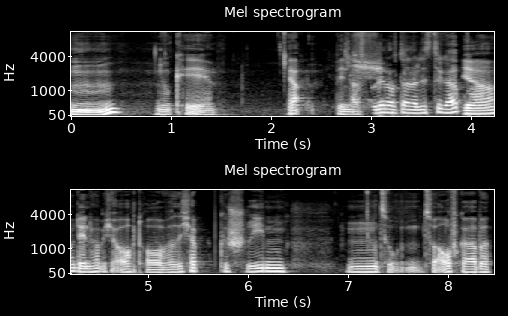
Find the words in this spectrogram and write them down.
Hm, okay. Ja, bin Hast ich. Hast du den auf deiner Liste gehabt? Ja, den habe ich auch drauf. Also ich habe geschrieben mh, hm, zu, zur Aufgabe,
